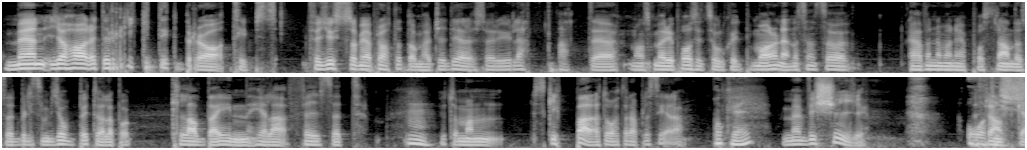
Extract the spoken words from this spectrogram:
Men jag har ett riktigt bra tips. För just som jag pratat om här tidigare så är det ju lätt att eh, man smörjer på sitt solskydd på morgonen och sen så, även när man är på stranden, så det blir liksom jobbigt att hålla på och kladda in hela facet, Mm. utan man skippar att återapplicera. Okej. Men Vichy, Åh, franska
